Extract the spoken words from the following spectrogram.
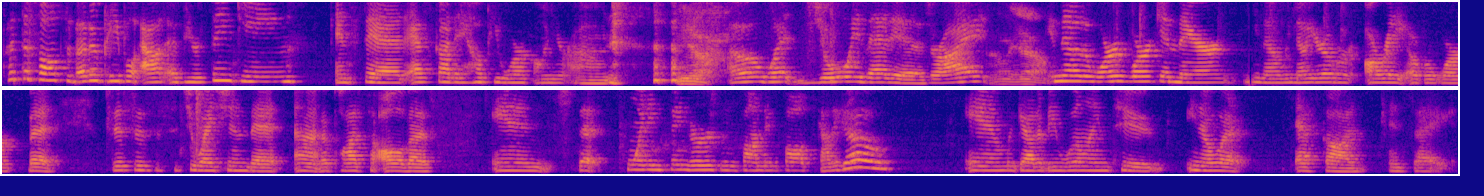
Put the Faults of Other People Out of Your Thinking. Instead, ask God to help you work on your own. Yeah. oh, what joy that is, right? Oh, yeah. You know, the word work in there, you know, we know you're over, already overworked, but this is a situation that uh, applies to all of us. And that pointing fingers and finding faults got to go. And we got to be willing to, you know what, ask God and say,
